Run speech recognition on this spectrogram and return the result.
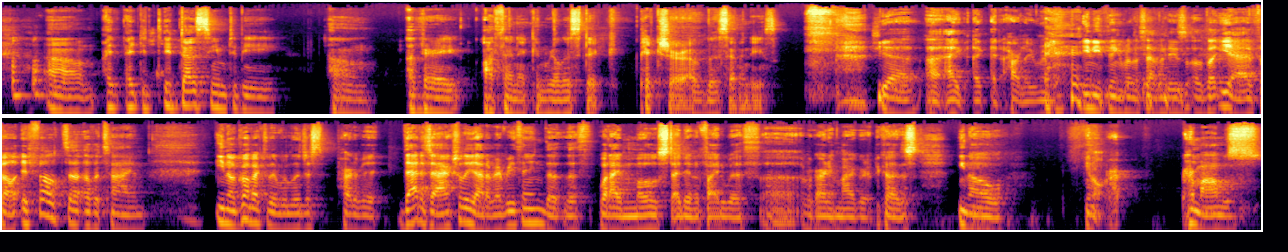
um, I, I, it, it, does seem to be um, a very authentic and realistic picture of the 70s yeah, I, I, I, hardly remember anything from the seventies, but yeah, it felt it felt uh, of a time. You know, going back to the religious part of it, that is actually out of everything the the what I most identified with uh, regarding Margaret because you know, you know, her, her mom was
